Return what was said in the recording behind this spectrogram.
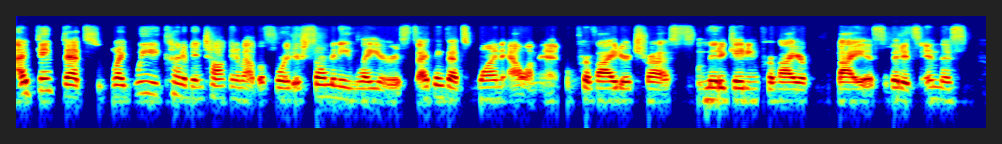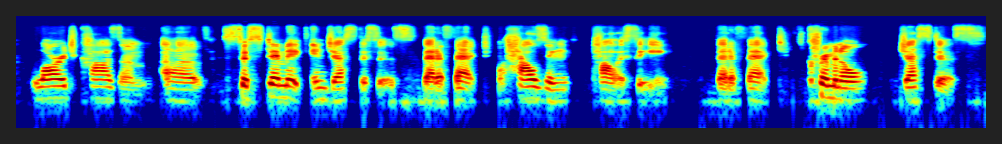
I think that's like we kind of been talking about before. There's so many layers. I think that's one element provider trust, mitigating provider bias, but it's in this large chasm of systemic injustices that affect housing policy, that affect criminal justice,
